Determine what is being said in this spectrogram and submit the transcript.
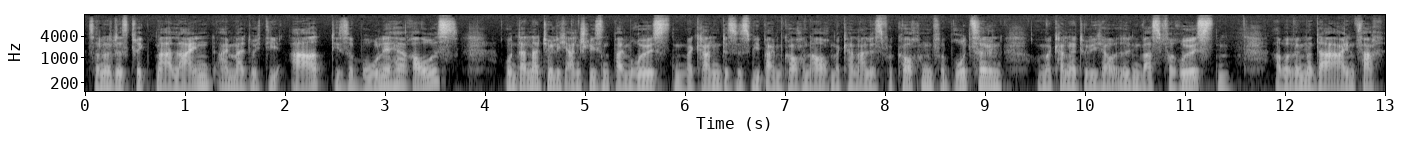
sondern das kriegt man allein einmal durch die Art dieser Bohne heraus und dann natürlich anschließend beim Rösten. Man kann, das ist wie beim Kochen auch, man kann alles verkochen, verbrutzeln und man kann natürlich auch irgendwas verrösten. Aber wenn man da einfach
